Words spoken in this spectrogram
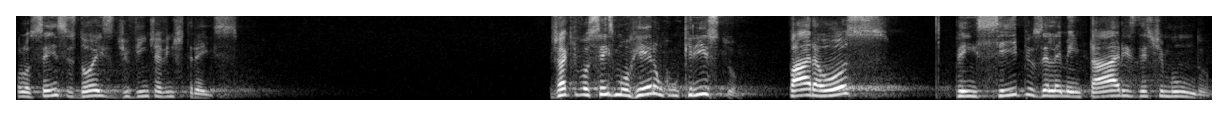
Colossenses 2, de 20 a 23. Já que vocês morreram com Cristo para os princípios elementares deste mundo,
